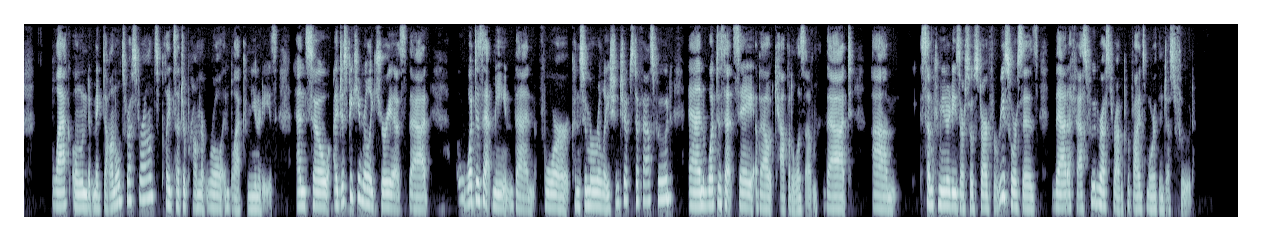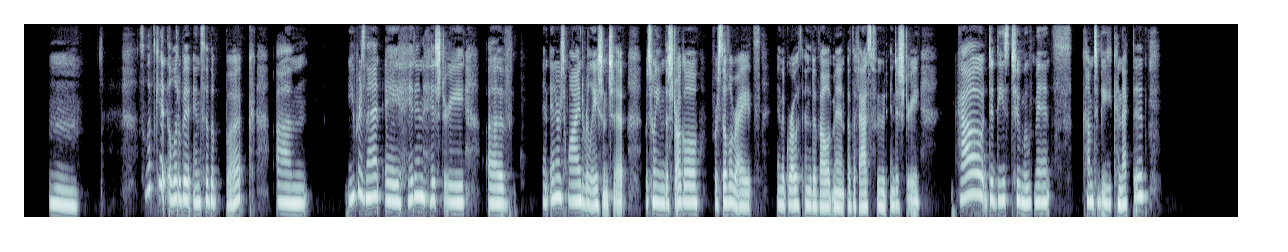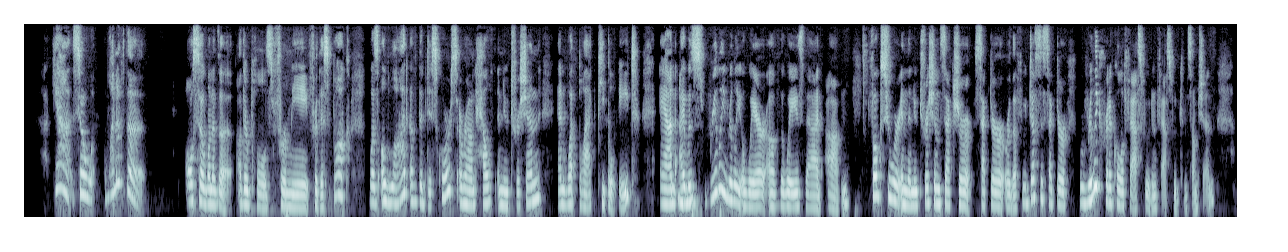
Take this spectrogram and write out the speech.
Black owned McDonald's restaurants played such a prominent role in Black communities. And so I just became really curious that what does that mean then for consumer relationships to fast food? And what does that say about capitalism? That um, some communities are so starved for resources that a fast food restaurant provides more than just food. Mm. So let's get a little bit into the book. Um, you present a hidden history of an intertwined relationship between the struggle for civil rights and the growth and the development of the fast food industry. How did these two movements come to be connected? Yeah. So one of the also one of the other pulls for me for this book was a lot of the discourse around health and nutrition and what Black people ate. And mm-hmm. I was really, really aware of the ways that um, folks who were in the nutrition sector, sector or the food justice sector were really critical of fast food and fast food consumption.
